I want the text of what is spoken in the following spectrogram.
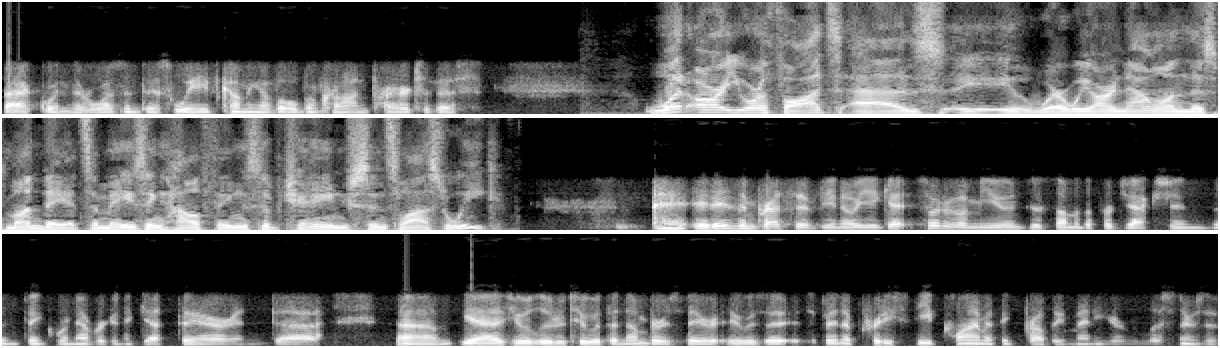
back when there wasn't this wave coming of Omicron prior to this. What are your thoughts as uh, where we are now on this Monday? It's amazing how things have changed since last week. It is impressive. You know, you get sort of immune to some of the projections and think we're never going to get there. And uh, um, yeah, as you alluded to with the numbers, there it was a it's been a pretty steep climb. I think probably many of your listeners have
